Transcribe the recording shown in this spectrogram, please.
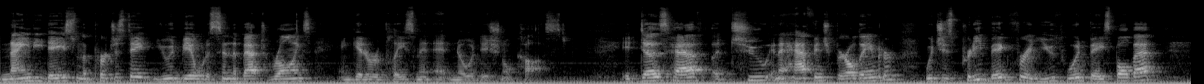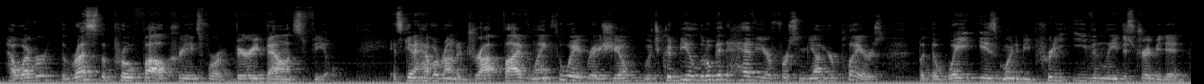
90 days from the purchase date, you would be able to send the bat to Rawlings and get a replacement at no additional cost. It does have a two and a half inch barrel diameter, which is pretty big for a youth wood baseball bat. However, the rest of the profile creates for a very balanced feel. It's going to have around a drop five length to weight ratio, which could be a little bit heavier for some younger players, but the weight is going to be pretty evenly distributed,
